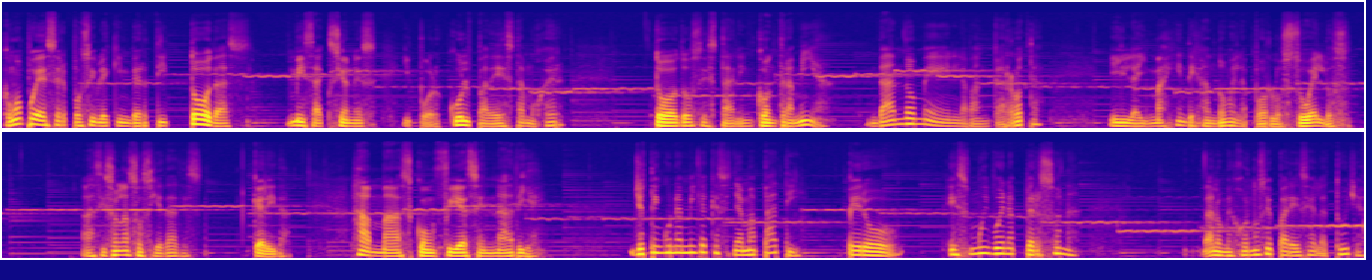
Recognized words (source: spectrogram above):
¿Cómo puede ser posible que invertí todas mis acciones y por culpa de esta mujer todos están en contra mía, dándome en la bancarrota y la imagen dejándomela por los suelos. Así son las sociedades, querida. Jamás confíes en nadie. Yo tengo una amiga que se llama Patty, pero es muy buena persona. A lo mejor no se parece a la tuya,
